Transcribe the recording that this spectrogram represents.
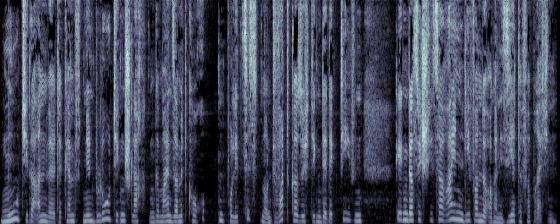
Mutige Anwälte kämpften in blutigen Schlachten gemeinsam mit korrupten Polizisten und wodkasüchtigen Detektiven gegen das sich Schießereien liefernde organisierte Verbrechen.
